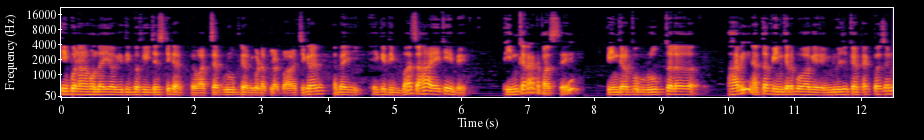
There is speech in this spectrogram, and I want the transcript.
තිබන හොඳයි වගේ තිබ ෆීචස් ටික වච්ච ගරුප් අපි ගොඩක් ලට පාච්චි කරන්න. හැබයි ඒක තිබ්බා සහ ඒක බේ පින් කරට පස්සේ පින් කරපු ගරුප් තල හරි නැත පින් කරපුවාගේ ඉන්ඩියජ කටක් වසන්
